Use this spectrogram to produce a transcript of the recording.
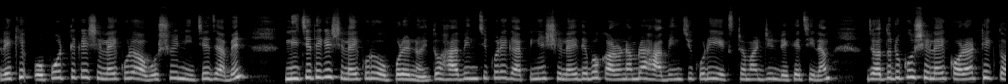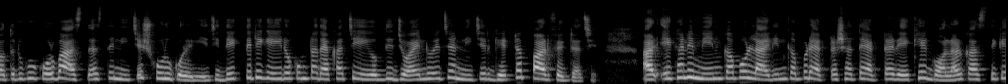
রেখে ওপর থেকে সেলাই করে অবশ্যই নিচে যাবেন। নিচে থেকে সেলাই করে ওপরে নয়। তো হাফ ইঞ্চি করে গ্যাপিংয়ে সেলাই দেবো, কারণ আমরা হাফ ইঞ্চি করেই এক্সট্রা মার্জিন রেখেছিলাম। যতটুকু সেলাই করার ঠিক ততটুকু করব, আস্তে আস্তে নিচে সরু করে নিয়েছি। দেখতে ঠিক এই রকমটা দেখাচ্ছে, এই অবধি জয়েন্ট হয়েছে আর নিচের ঘেরটা পারফেক্ট আছে। আর এখানে মেন কাপড় লাইনিং কাপড় একটার সাথে একটা রেখে গলার কাছ থেকে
